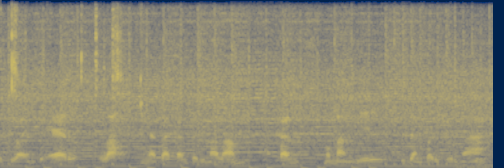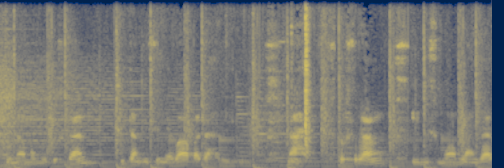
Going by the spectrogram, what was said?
Ketua MPR telah menyatakan tadi malam akan memanggil sidang paripurna guna memutuskan sidang istimewa pada hari ini. Nah, terus terang ini semua melanggar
